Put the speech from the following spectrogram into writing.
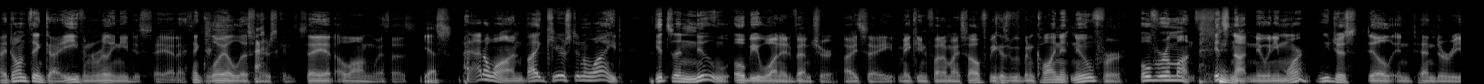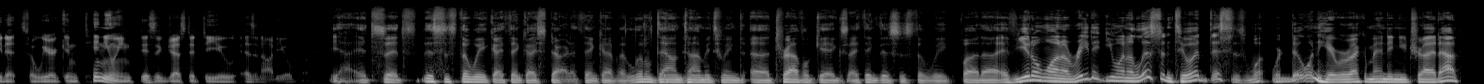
I don't think I even really need to say it. I think loyal listeners can say it along with us. Yes. Padawan by Kiersten White. It's a new Obi Wan adventure, I say, making fun of myself because we've been calling it new for over a month. It's not new anymore. We just still intend to read it. So we are continuing to suggest it to you as an audiobook. Yeah, it's it's this is the week I think I start. I think I have a little downtime between uh, travel gigs. I think this is the week. But uh, if you don't want to read it, you want to listen to it. This is what we're doing here. We're recommending you try it out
